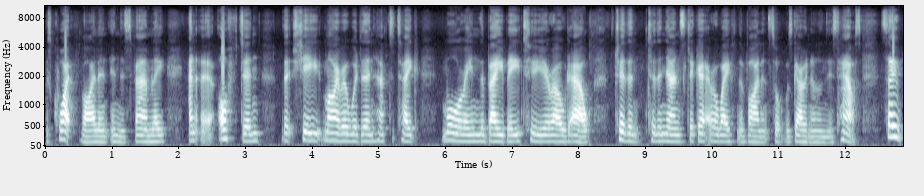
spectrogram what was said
was quite violent in this family, and uh, often that she, Myra, would then have to take Maureen, the baby, two year old, out to the to the nans to get her away from the violence that was going on in this house. So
